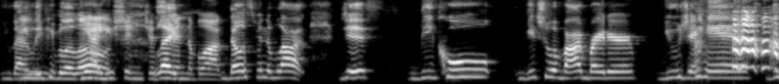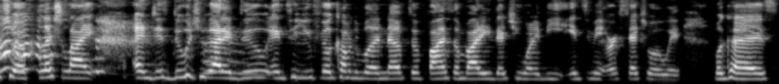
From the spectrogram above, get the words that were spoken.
you gotta you- leave people alone. Yeah, you shouldn't just Like, spin the block. Don't spin the block. Just be cool. Get you a vibrator. Use your hand. get you a flashlight, and just do what you gotta do until you feel comfortable enough to find somebody that you want to be intimate or sexual with. Because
